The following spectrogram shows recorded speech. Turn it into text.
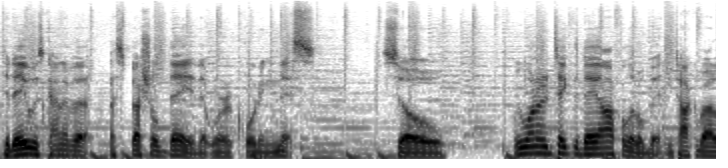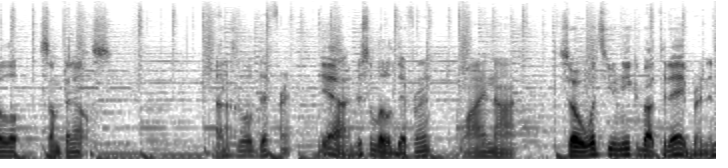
today was kind of a, a special day that we're recording this. So we wanted to take the day off a little bit and talk about a little something else. It's a little different. Yeah, just a little different. Why not? So, what's unique about today, Brendan?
